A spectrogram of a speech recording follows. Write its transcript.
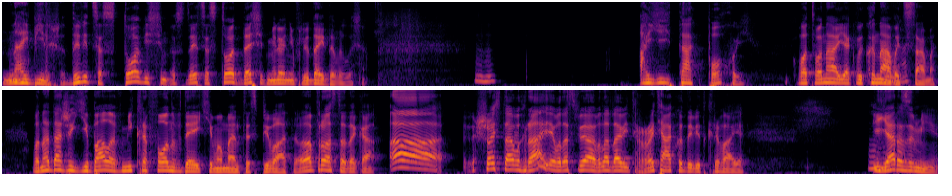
Найбільше. Дивиться 108, здається, 110 мільйонів людей дивилося. А їй так похуй. От вона як виконавець Ага. саме. Вона навіть їбала в мікрофон в деякі моменти співати. Вона просто така: а, щось там грає, вона співає, вона навіть ротяку не відкриває. І я розумію,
